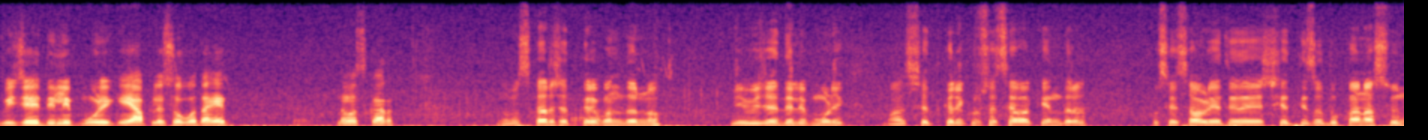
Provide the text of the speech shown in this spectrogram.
विजय दिलीप मुळीक हे आपल्यासोबत आहेत. नमस्कार. नमस्कार शेतकरी बंधूंनो. मी विजय दिलीप मुळीक माझं शेतकरी कृषी सेवा केंद्र कुसेसावळी येथे शेतीचं दुकान असून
